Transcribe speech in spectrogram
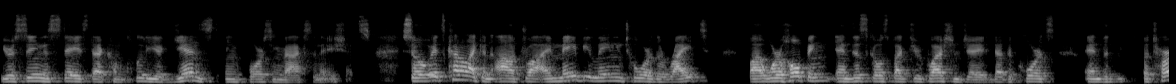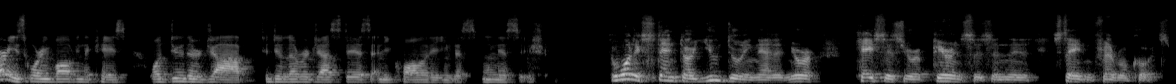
you're seeing the states that are completely against enforcing vaccinations. So it's kind of like an odd draw. I may be leaning toward the right, but we're hoping, and this goes back to your question, Jay, that the courts and the attorneys who are involved in the case will do their job to deliver justice and equality in this in this issue. To what extent are you doing that in your cases, your appearances in the state and federal courts?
